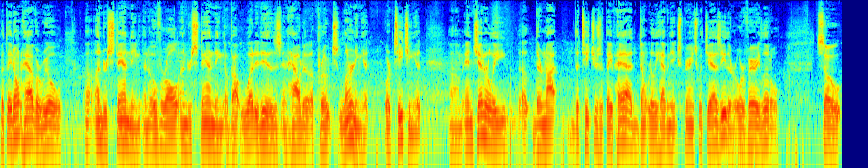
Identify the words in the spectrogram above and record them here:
but they don't have a real uh, understanding, an overall understanding about what it is and how to approach learning it or teaching it. Um, and generally, uh, they're not the teachers that they've had don't really have any experience with jazz either, or very little. So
